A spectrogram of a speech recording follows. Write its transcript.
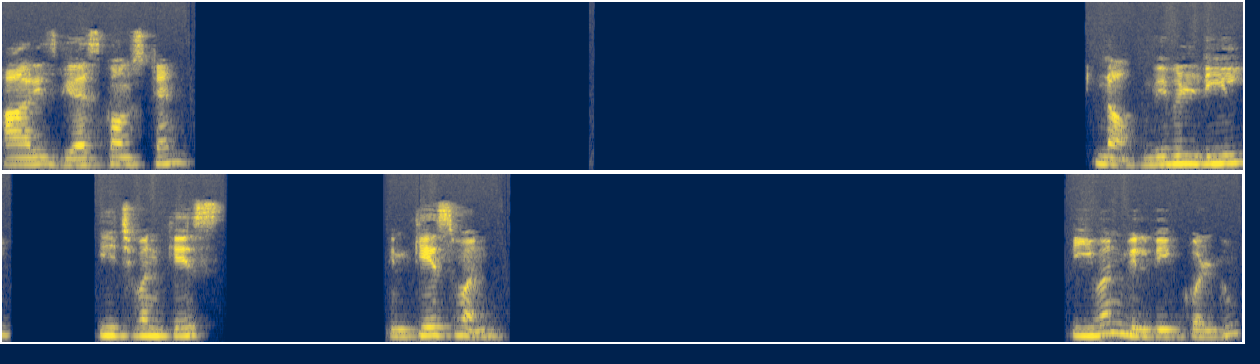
R is gas constant. Now we will deal each one case. In case 1, P1 will be equal to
